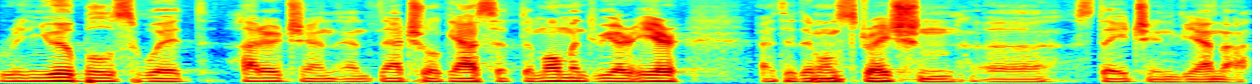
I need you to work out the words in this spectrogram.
renewables with hydrogen and natural gas. At the moment, we are here at the demonstration uh, stage in Vienna.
